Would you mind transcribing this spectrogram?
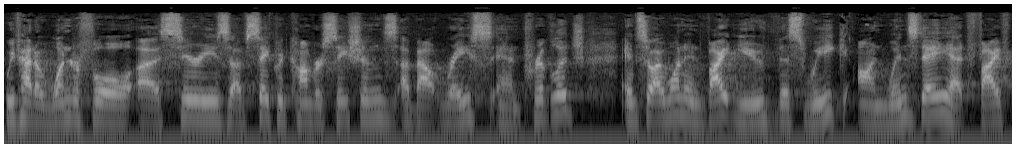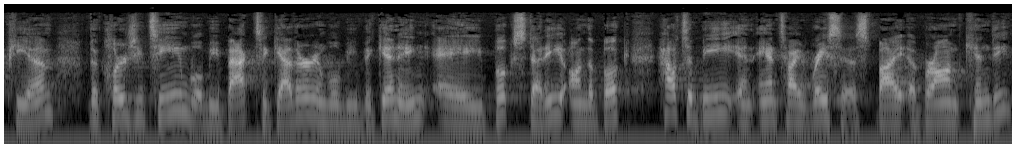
We've had a wonderful uh, series of sacred conversations about race and privilege. And so I want to invite you this week on Wednesday at 5 p.m. The clergy team will be back together and we'll be beginning a book study on the book How to Be an Anti-Racist by Ibram Kendi.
